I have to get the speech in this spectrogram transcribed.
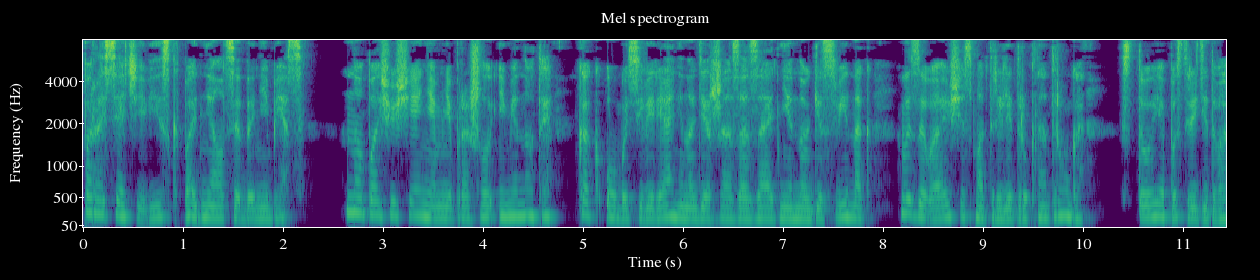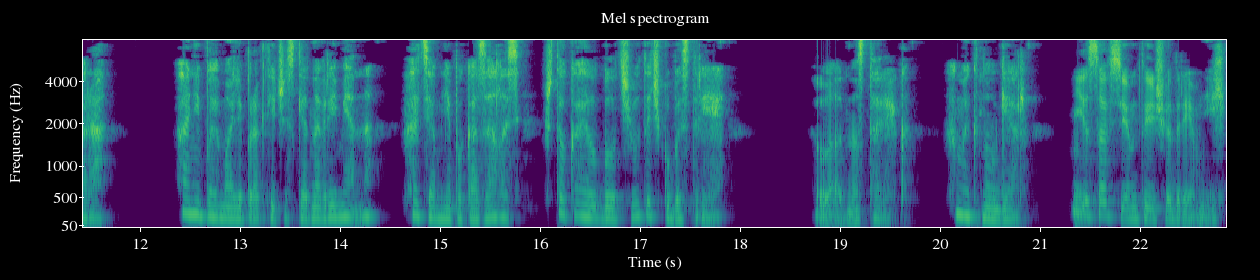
Поросячий виск поднялся до небес. Но по ощущениям не прошло и минуты, как оба северянина, держа за задние ноги свинок, вызывающе смотрели друг на друга, стоя посреди двора. Они поймали практически одновременно, хотя мне показалось, что Кайл был чуточку быстрее. «Ладно, старик», — хмыкнул Гер, — «не совсем ты еще древний».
